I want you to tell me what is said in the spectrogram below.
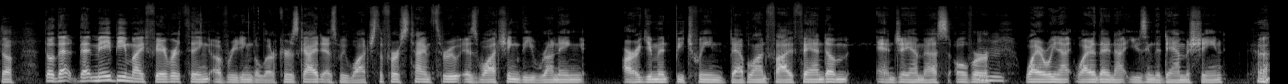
Though, though that that may be my favorite thing of reading the Lurkers Guide as we watch the first time through is watching the running argument between Babylon Five fandom and JMS over mm-hmm. why are we not why are they not using the damn machine? why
